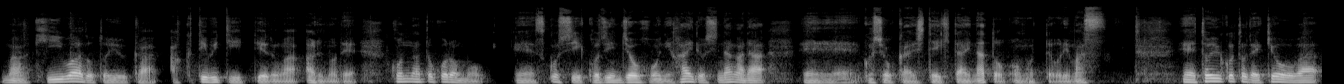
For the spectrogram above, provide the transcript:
まあキーワードというかアクティビティっていうのがあるのでこんなところもえー、少し個人情報に配慮しながら、えー、ご紹介していきたいなと思っております。えー、ということで今日は、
